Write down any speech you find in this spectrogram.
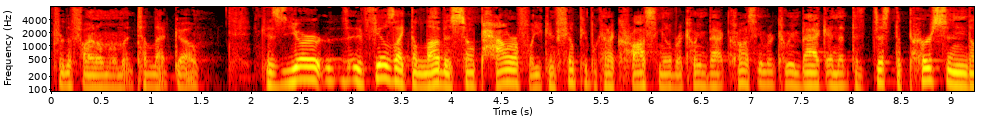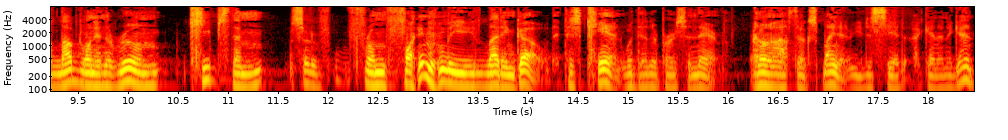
for the final moment to let go. Because you're, it feels like the love is so powerful. You can feel people kind of crossing over, coming back, crossing over, coming back, and that the, just the person, the loved one in the room keeps them sort of from finally letting go. They just can't with the other person there. I don't how to explain it. You just see it again and again.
